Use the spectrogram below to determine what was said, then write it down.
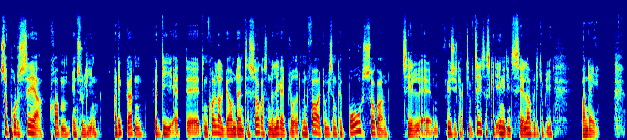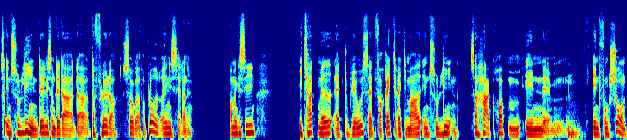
så producerer kroppen insulin. Og det gør den, fordi at øh, din kulhydrater bliver omdannet til sukker, som der ligger i blodet. Men for at du ligesom kan bruge sukkeren til øh, fysisk aktivitet, så skal det ind i dine celler, hvor de kan blive brændt af. Så insulin, det er ligesom det, der, der, der flytter sukkeret fra blodet og ind i cellerne. Og man kan sige, i takt med, at du bliver udsat for rigtig, rigtig meget insulin, så har kroppen en, øhm, en funktion,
